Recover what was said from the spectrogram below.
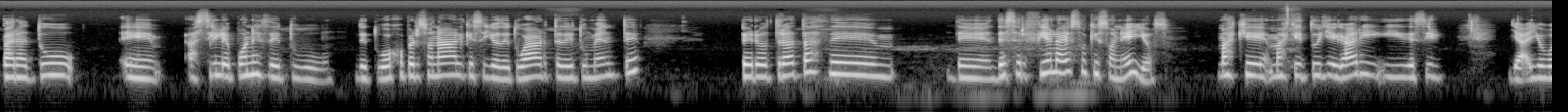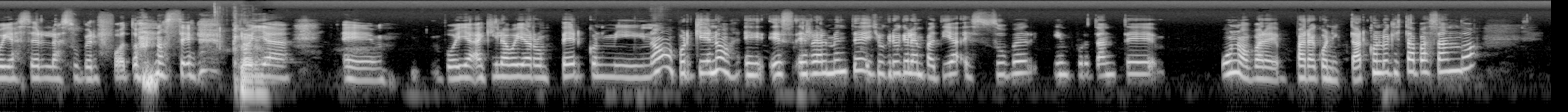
para tú, eh, así le pones de tu, de tu ojo personal, qué sé yo, de tu arte, de tu mente, pero tratas de, de, ser fiel a eso que son ellos, más que, más que tú llegar y, decir, ya, yo voy a hacer la super foto, no sé, voy a... Eh, voy a, aquí la voy a romper con mi... No, ¿por qué no? Eh, es, es, realmente, yo creo que la empatía es súper importante, uno, para, para, conectar con lo que está pasando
